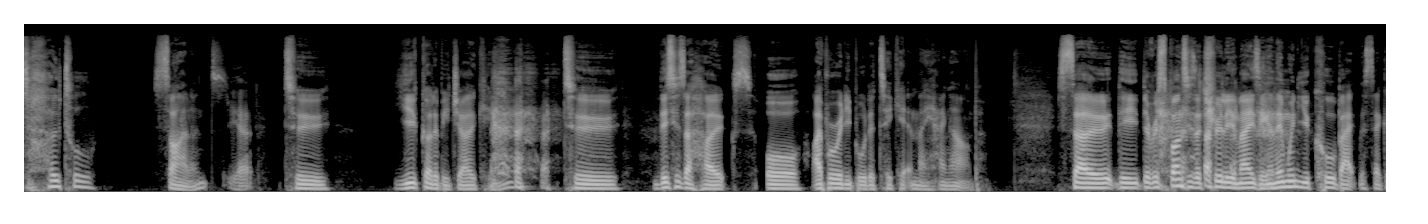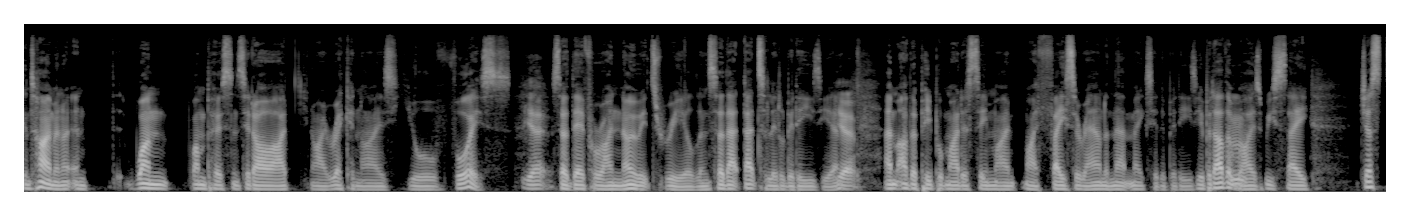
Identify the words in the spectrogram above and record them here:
total silence Yeah. to you've got to be joking to this is a hoax or I've already bought a ticket and they hang up. So the, the responses are truly amazing. And then when you call back the second time, and, and one one person said, "Oh, I, you know, I recognise your voice, Yeah. so therefore I know it's real," and so that that's a little bit easier. Yeah. Um, other people might have seen my, my face around, and that makes it a bit easier. Mm. But otherwise, we say, just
